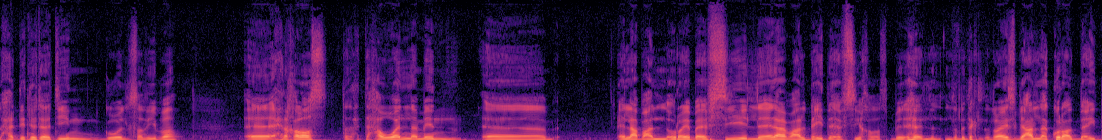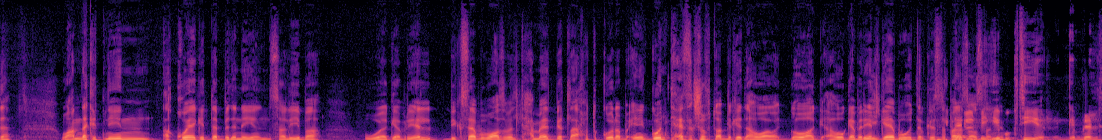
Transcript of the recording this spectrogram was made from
لحد 32 جول صليبة. أه، إحنا خلاص تحولنا من العب على القريبة FC لالعب على البعيدة FC خلاص. الرايس بيعلق كره على البعيدة. وعندك اتنين أقوياء جدا بدنيا صليبة وجابرييل بيكسبوا معظم الالتحامات بيطلع يحط الكورة ب- يعني الجون تحسك شفته قبل كده. هو هو هو جابرييل جابه قدام كريستال بالاس أصلا بيجيبوا يعني. كتير. جبريل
